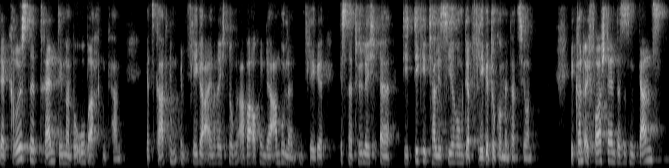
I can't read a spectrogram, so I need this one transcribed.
der größte Trend, den man beobachten kann, jetzt gerade in, in, Pflegeeinrichtungen, aber auch in der ambulanten Pflege, ist natürlich äh, die Digitalisierung der Pflegedokumentation. Ihr könnt euch vorstellen, das ist ein ganz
